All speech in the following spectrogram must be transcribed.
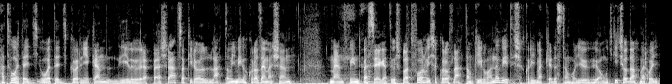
hát volt egy, volt egy környéken élő reppel srác, akiről láttam, így még akkor az MSN ment, mint beszélgetős platform, és akkor ott láttam kírva a nevét, és akkor így megkérdeztem, hogy ő, ő amúgy kicsoda, mert hogy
